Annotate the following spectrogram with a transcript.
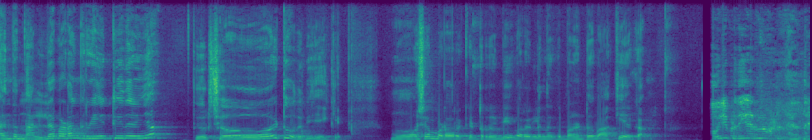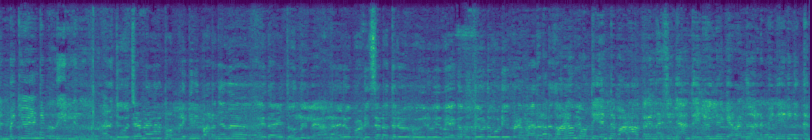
എന്താ നല്ല പടം ക്രിയേറ്റ് ചെയ്ത് കഴിഞ്ഞാൽ തീർച്ചയായിട്ടും അത് വിജയിക്കും. മോശം പടം ഇറക്കിയിട്ട് റിവ്യൂ പറയില്ലെന്നൊക്കെ പറഞ്ഞിട്ട് ബാക്കി കേൾക്കാം ഒരു പ്രതികരണമാണ്. അത് നന്മയ്ക്ക് വേണ്ടി പ്രതികരിക്കുന്നത് ജോജേട്ടൻ അങ്ങനെ പബ്ലിക്കിൽ പറഞ്ഞത് ഇതായി തോന്നില്ലേ അങ്ങനെ ഒരു പ്രൊഡ്യൂസർ അത്ര ഒരു- വിവേക ബുദ്ധിയോട് കൂടി പണം പൊട്ടി എന്റെ പണം അത്രയും വെച്ചാൽ ഞാൻ തെരുവിലേക്ക് ഇറങ്ങുകയാണ്. പിന്നെ എനിക്ക്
